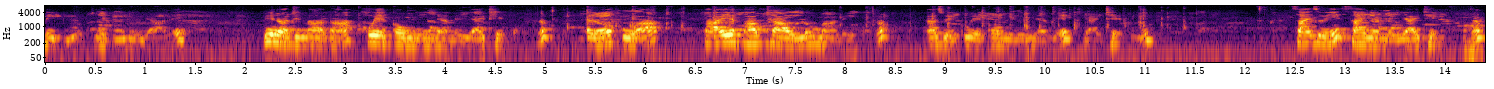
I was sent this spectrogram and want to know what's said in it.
နှိပ်ပြီးတော့ပြင်ပေးလို့ရတယ်ပြီးတော့ဒီမှာကကိုယ့်ရဲ့ company နာမည်ရိုက်ထည့်ပေါ့နော်အဲ့တော့ကိုကဘာရဲ့ voucher ကိုလုပ်မှာလဲပေါ့နော်အဲ့ဆိုရင်ကိုယ့်ရဲ့ company နာမည်ရိုက်ထည့်ပြီး size ဆိုရင် size နာမည်ရိုက်ထည့်နော်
